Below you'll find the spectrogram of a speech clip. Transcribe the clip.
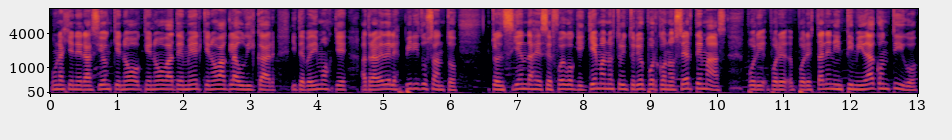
una generación que no, que no va a temer, que no va a claudicar, y te pedimos que a través del Espíritu Santo tú enciendas ese fuego que quema nuestro interior por conocerte más, por, por, estar en intimidad contigo,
